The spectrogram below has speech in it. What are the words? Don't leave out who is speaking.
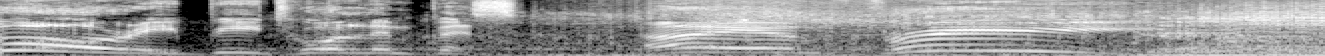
Speaker 1: Glory be to Olympus! I am free!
